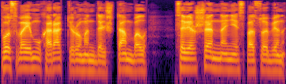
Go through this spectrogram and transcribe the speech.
По своему характеру Мандельштам был совершенно не способен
